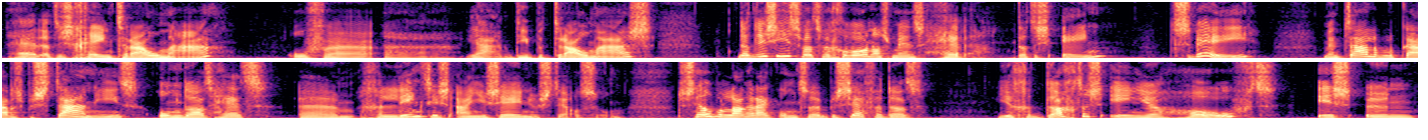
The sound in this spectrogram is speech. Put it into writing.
hè, dat is geen trauma of uh, uh, ja, diepe trauma's. Dat is iets wat we gewoon als mens hebben. Dat is één. Twee, mentale blokkades bestaan niet omdat het um, gelinkt is aan je zenuwstelsel. Dus heel belangrijk om te beseffen dat je gedachtes in je hoofd is een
